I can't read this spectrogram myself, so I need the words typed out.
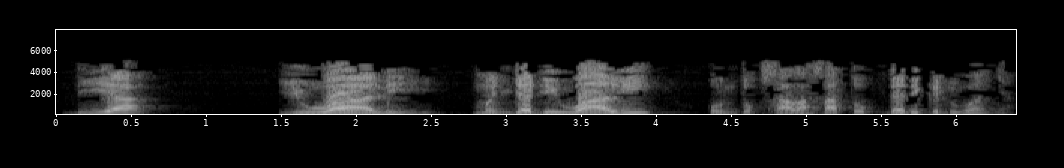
dia yuwali, menjadi wali untuk salah satu dari keduanya.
